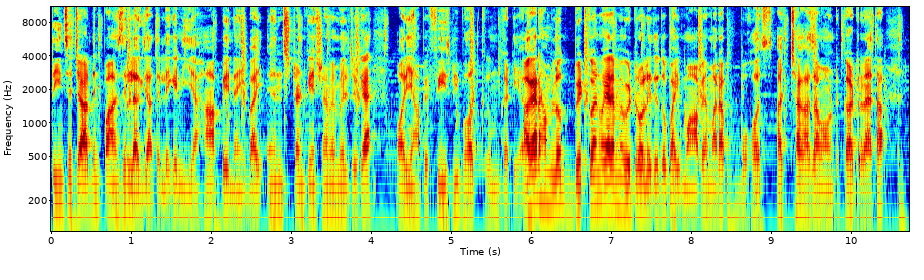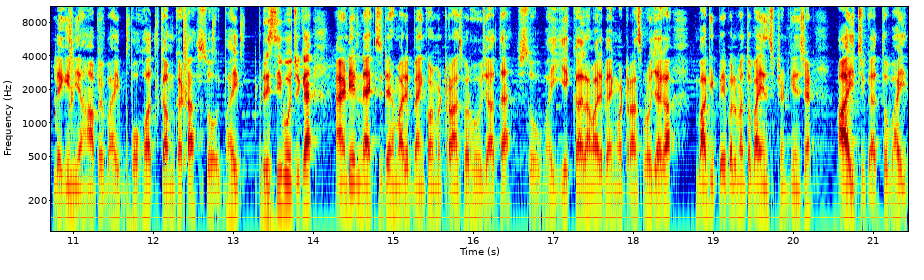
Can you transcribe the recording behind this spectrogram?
तीन से चार दिन, पाँच दिन लग जाते, लेकिन यहाँ पे नहीं भाई। इंस्टेंट के इंस्टेंट में मिल चुका है और यहाँ पे फ़ीस भी बहुत कम कटी है। अगर हम लोग बिटकॉइन वगैरह में विड्रॉ लेते तो भाई वहाँ पे हमारा बहुत अच्छा खासा अमाउंट कट रहा था, लेकिन यहाँ पे भाई बहुत कम कटा। सो भाई रिसीव हो चुका है एंड ये नेक्स्ट डे हमारे बैंक अकाउंट में ट्रांसफ़र हो जाता है। सो भाई, ये कल हमारे बैंक में ट्रांसफ़र हो जाएगा। बाकी पेपल में तो भाई इंस्टेंट के इंस्टेंट आ ही चुका है। तो भाई,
